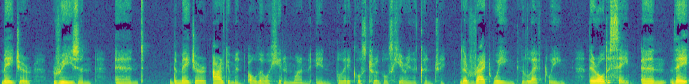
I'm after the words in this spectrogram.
major reason and the major argument, although a hidden one, in political struggles here in the country. The right wing, the left wing, they're all the same. And they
